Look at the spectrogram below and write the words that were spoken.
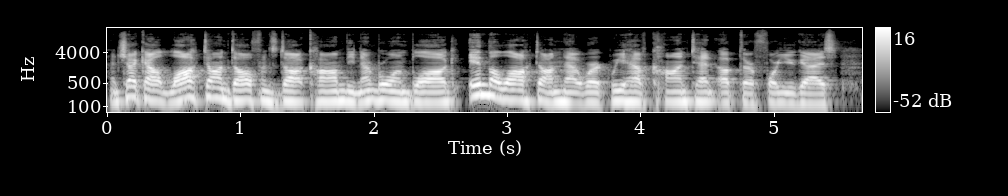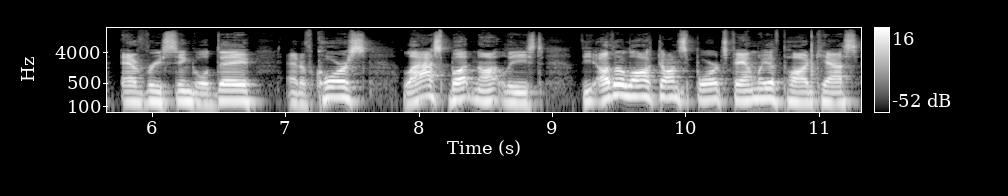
and check out lockedondolphins.com, the number one blog in the Locked On Network. We have content up there for you guys every single day. And of course, last but not least, the other Locked On Sports family of podcasts,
